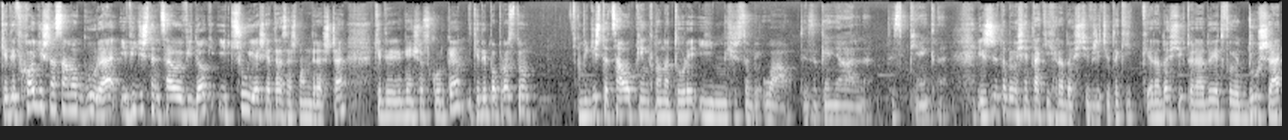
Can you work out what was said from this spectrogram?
Kiedy wchodzisz na samą górę i widzisz ten cały widok i czujesz, ja teraz aż mam dreszcze, kiedy gęsioskórkę, kiedy po prostu widzisz te całe piękno natury i myślisz sobie, wow, to jest genialne to jest piękne. I życzę Tobie właśnie takich radości w życiu, takich radości, która raduje Twoją duszę,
